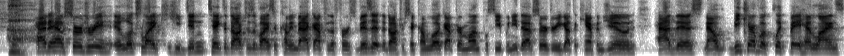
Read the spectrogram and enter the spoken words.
had to have surgery. It looks like he didn't take the doctor's advice of coming back after the first visit. The doctor said, "Come look after a month. We'll see if we need to have surgery." He got the camp in June. Had this. Now be careful of clickbait headlines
